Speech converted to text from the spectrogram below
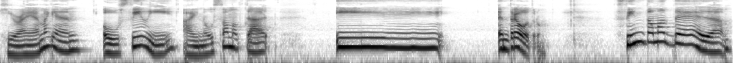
here I am again, OCD, I know some of that, y entre otros. Síntomas de ella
